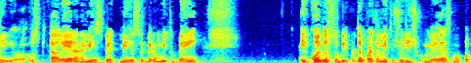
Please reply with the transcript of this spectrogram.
bem hospitaleira, né? Me, me receberam muito bem. E quando eu subi para o departamento jurídico mesmo, para a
